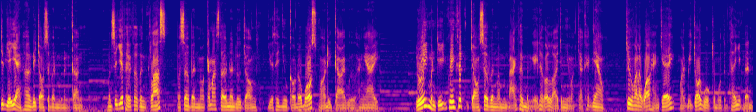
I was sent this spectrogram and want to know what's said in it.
Giúp dễ dàng hơn để chọn server mà mình cần. Mình sẽ giới thiệu theo từng class và server mà các master nên lựa chọn dựa theo nhu cầu đấu boss hoặc đi cài vừa hàng ngày. Lưu ý mình chỉ khuyến khích chọn server mà mình bản thân mình nghĩ là có lợi trong nhiều mặt trận khác nhau chứ không phải là quá hạn chế hoặc là bị trói buộc trong một tình thế nhất định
